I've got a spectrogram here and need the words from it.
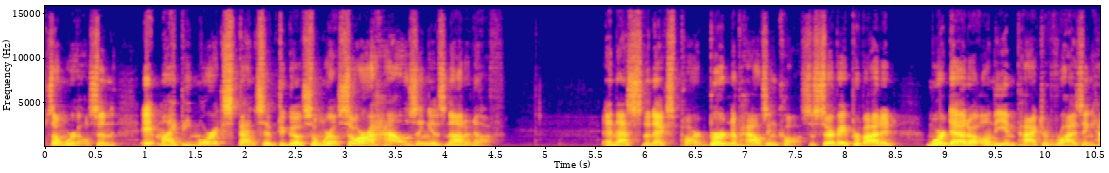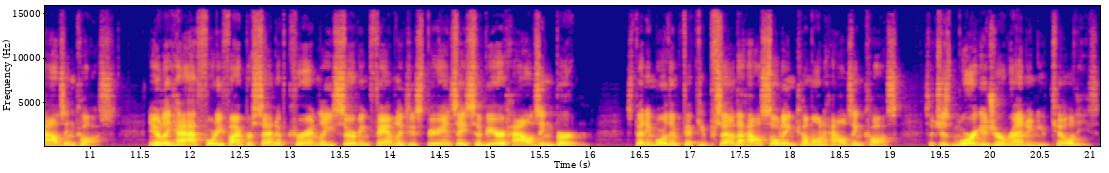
somewhere else, and it might be more expensive to go somewhere else. So our housing is not enough. And that's the next part burden of housing costs. The survey provided more data on the impact of rising housing costs. Nearly half, 45%, of currently serving families experience a severe housing burden, spending more than 50% of the household income on housing costs, such as mortgage or rent and utilities.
